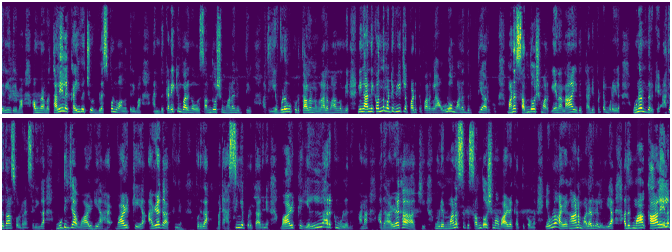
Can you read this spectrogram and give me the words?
தெரியும் தெரியுமா? அவங்க நம்ம தலையில் கை வச்சு ஒரு ப்ளஸ் பண்ணுவாங்க தெரியுமா? அந்த கிடைக்கும் பாருங்கள் ஒரு சந்தோஷம் மன திருப்தியும். அது எவ்வளவு கொடுத்தாலும் நம்மளால் வாங்க முடியும் நீங்கள் அன்றைக்கி வந்து மட்டும் வீட்டில் படுத்து பாருங்களேன். அவ்வளோ மன திருப்தியாக இருக்கும். மன சந்தோஷமாக இருக்கும். ஏன்னா நான் இது தனிப்பட்ட முறையில் உணர்ந்திருக்கேன். அதை தான் சொல்றேன் சரிங்களா? முடிஞ்சால் வாழ்க்கையை வாழ்க்கையை அழகாக்குங்க. புரியுதா? பட் அசிங்கப்படுத்தாதுங்க. வாழ்க்கை எல்லாருக்கும் உள்ளது. ஆனால் அதை அழகா ஆக்கி உங்களுடைய மனசுக்கு சந்தோஷமாக வாழ கற்றுக்கோங்க எவ்வளோ அழகான மலர்கள் இல்லையா? அதுக்கு மா காலையில்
